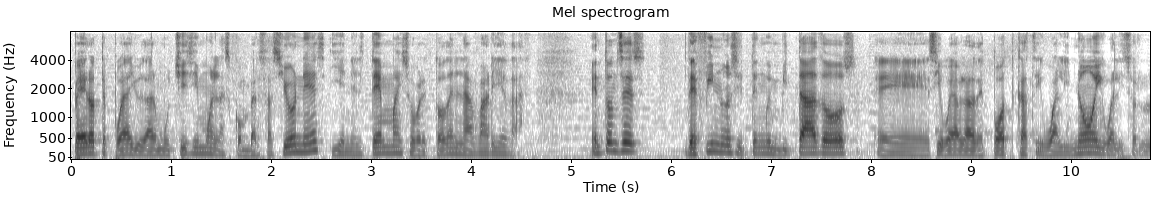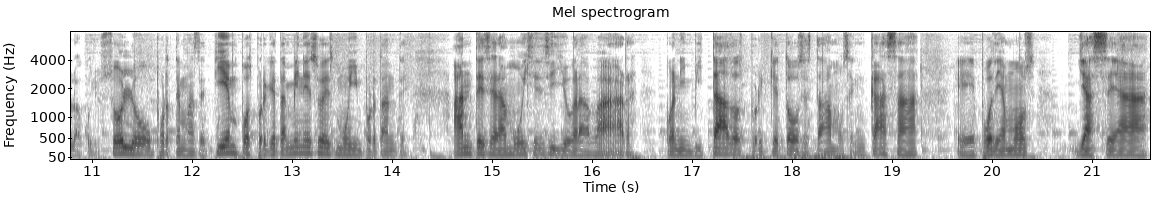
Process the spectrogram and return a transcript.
pero te puede ayudar muchísimo en las conversaciones y en el tema y sobre todo en la variedad. Entonces, Defino si tengo invitados, eh, si voy a hablar de podcast igual y no, igual y solo lo hago yo solo o por temas de tiempos, porque también eso es muy importante. Antes era muy sencillo grabar con invitados porque todos estábamos en casa, eh, podíamos ya sea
